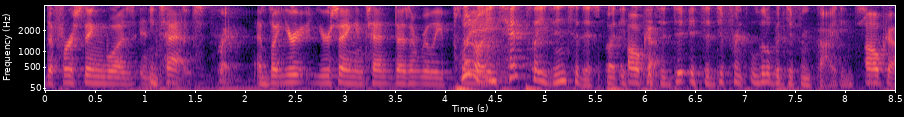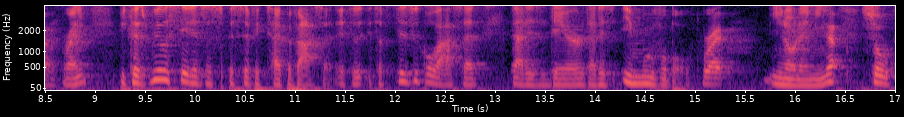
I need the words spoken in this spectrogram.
The first thing was intent, Right. and but you're you're saying intent doesn't really play. No, no, intent plays into this, but it's Okay. it's a di- it's a different, a little bit different guidance. here, Okay. right? Because real estate is a specific type of asset. It's a, it's a physical asset that is there, that is immovable. Right. You know what I mean? Yep. So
